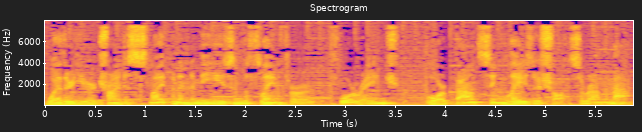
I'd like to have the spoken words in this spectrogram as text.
Whether you're trying to snipe an enemy using the flamethrower, for range, or bouncing laser shots around the map.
